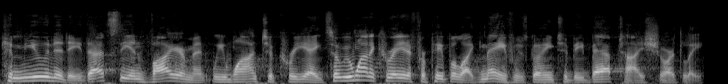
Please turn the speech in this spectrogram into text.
community, that's the environment we want to create. So we want to create it for people like Maeve, who's going to be baptized shortly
